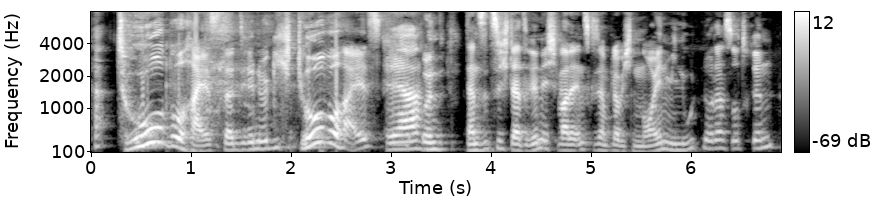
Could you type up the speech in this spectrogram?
Turbo heiß da drin, wirklich turbo heiß. Ja. Und dann sitze ich da drin. Ich war da insgesamt, glaube ich, neun Minuten oder so drin.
